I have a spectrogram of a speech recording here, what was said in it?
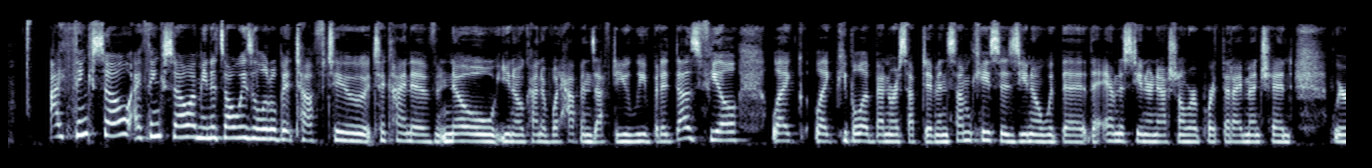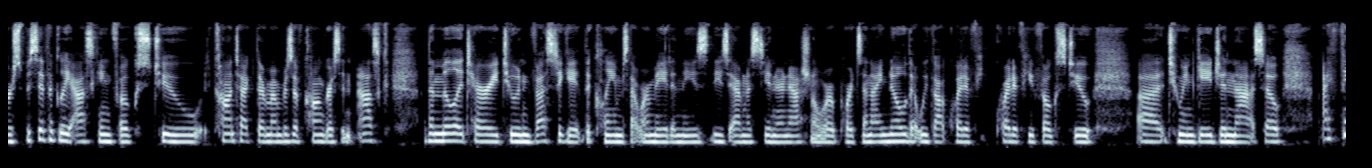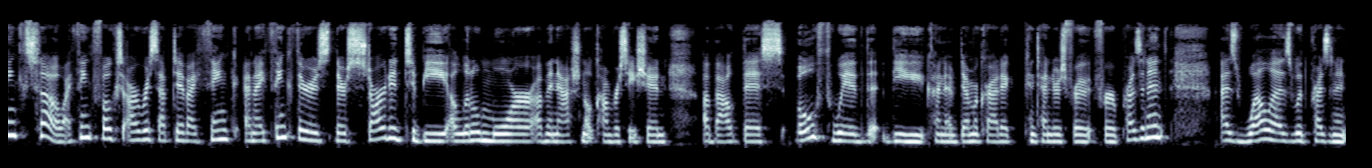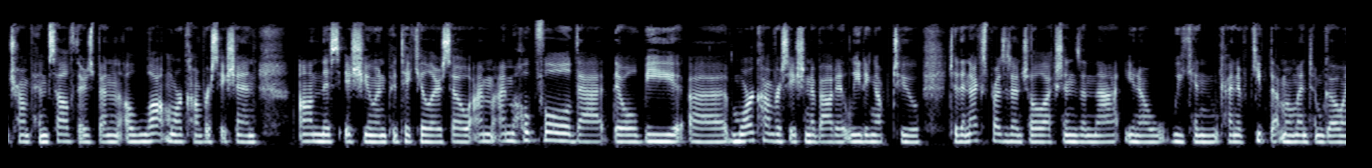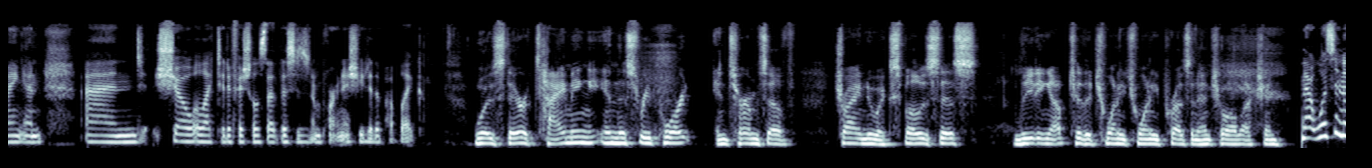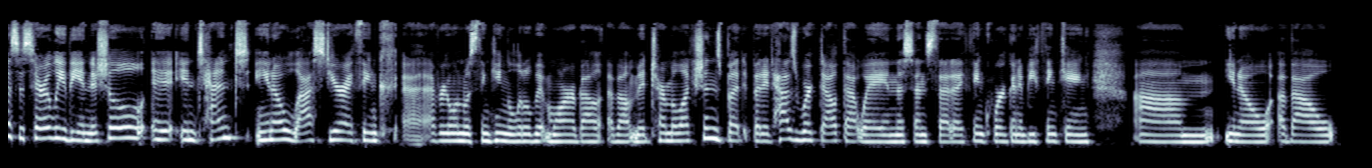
I think so. I think so. I mean, it's always a little bit tough to to kind of know, you know, kind of what happens after you leave, but it does feel like like people have been receptive. In some cases, you know, with the the Amnesty International report that I mentioned, we were specifically asking folks to contact their members of Congress and ask the military to investigate the claims that were made in these these Amnesty International reports. And I know that we got quite a few, quite a few folks to uh, to engage in that. So I think so. I think folks are receptive. I think, and I think there's there's started to be a little more of a national conversation about this, both with the kind of Democratic contenders for, for president, as well as with President Trump himself. There's been a lot more conversation on this issue in particular. So I'm, I'm hopeful that there will be uh, more conversation about it leading up to, to the next presidential elections and that, you know, we can kind of keep that momentum going and, and show elected officials that this is an important issue to the public. Was there timing in this report in terms of trying to expose this leading up to the 2020 presidential election? That wasn't necessarily the initial uh, intent. You know, last year I think uh, everyone was thinking a little bit more about about midterm elections, but but it has worked out that way in the sense that I think we're going to be thinking, um, you know, about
